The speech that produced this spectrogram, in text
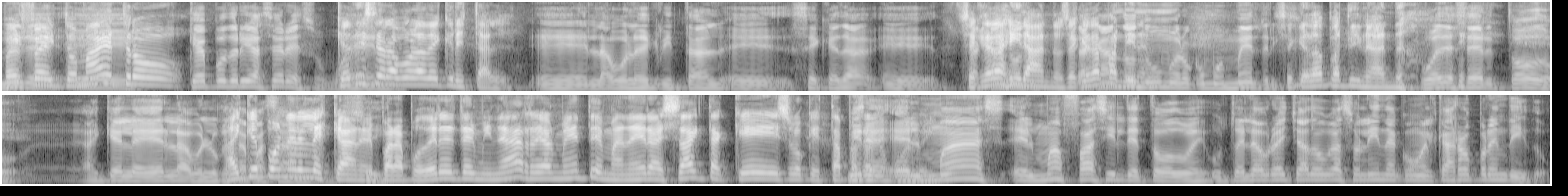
Perfecto, Mire, eh, maestro. ¿Qué podría hacer eso? ¿Qué dice la bola de cristal? eh, la bola de cristal eh, se queda eh, Se queda girando, se queda patinando. números como en Metric. Se queda patinando. Puede ser todo. Hay que leerla, ver lo que Hay está que poner el escáner Sí. para poder determinar realmente de manera exacta qué es lo que está pasando. Mire, el más, el más fácil de todo es, ¿usted le habrá echado gasolina con el carro prendido?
